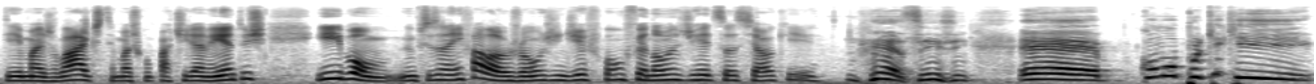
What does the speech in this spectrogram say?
ter mais likes, ter mais compartilhamentos. E, bom, não precisa nem falar, o João hoje em dia ficou um fenômeno de rede social que. É, sim, sim. É, como, por que que,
